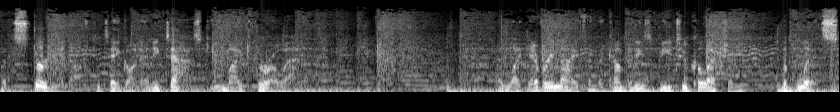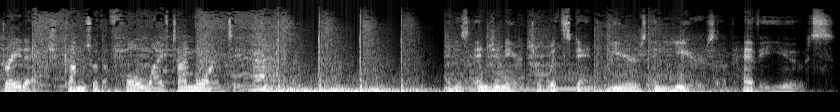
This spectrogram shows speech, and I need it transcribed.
but sturdy enough to take on any task you might throw at it. And like every knife in the company's B2 collection, the Blitz Straight Edge comes with a full lifetime warranty and is engineered to withstand years and years of heavy use.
